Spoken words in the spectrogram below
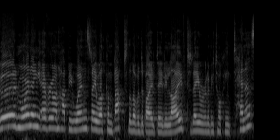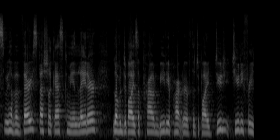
Good morning, everyone. Happy Wednesday. Welcome back to the Lovin Dubai Daily Live. Today we're going to be talking tennis. We have a very special guest coming in later. Lovin Dubai is a proud media partner of the Dubai Duty Free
